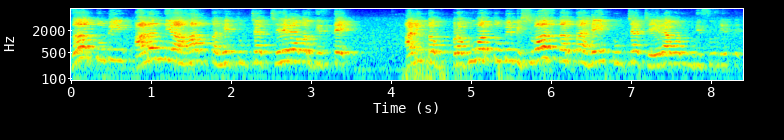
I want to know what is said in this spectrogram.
जर तुम्ही आनंदी आहात तर हे तुमच्या चेहऱ्यावर दिसते. आणि तर प्रभूवर तुम्ही विश्वास करता हे तुमच्या चेहऱ्यावरून दिसून येते.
